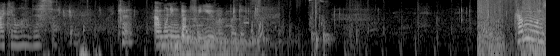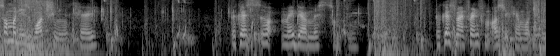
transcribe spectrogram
I can win this. I can. I can. I'm winning that for you, my brother. Tell me when somebody's watching, okay? Because uh, maybe I missed something. Because my friend from Austria can watch me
